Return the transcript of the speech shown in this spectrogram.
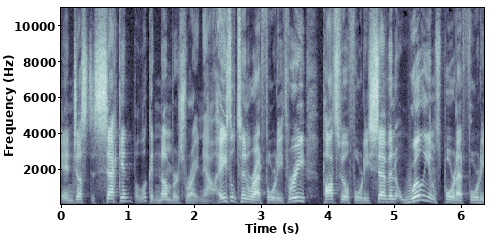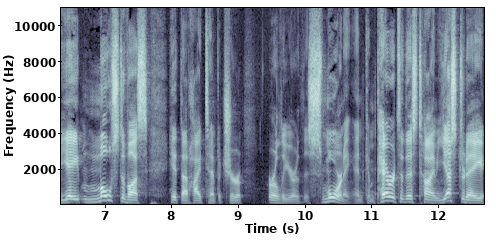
in just a second, but look at numbers right now. Hazleton, we're at 43, Pottsville 47, Williamsport at 48. Most of us hit that high temperature earlier this morning. And compare it to this time yesterday,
